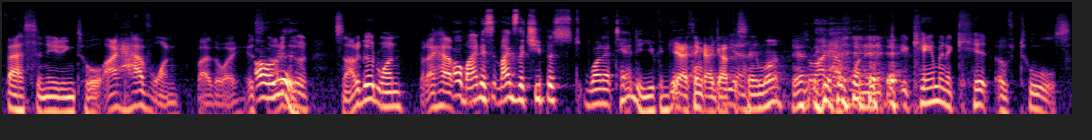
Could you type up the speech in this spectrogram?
fascinating tool. I have one, by the way. It's Oh, not really? a good. It's not a good one, but I have. Oh, one. mine is mine's the cheapest one at Tandy you can get. Yeah, I think I got the same one. Yeah. So I have one, and it, it came in a kit of tools.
